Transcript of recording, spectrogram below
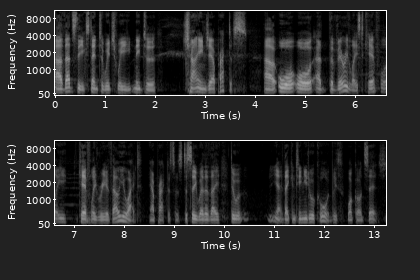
uh, that's the extent to which we need to change our practice, uh, or, or at the very least, carefully, carefully reevaluate our practices to see whether they do, you know, they continue to accord with what God says.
